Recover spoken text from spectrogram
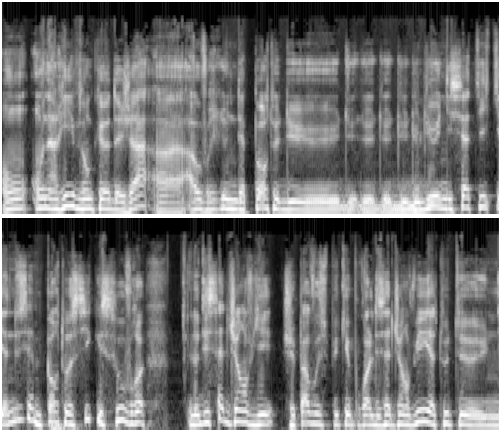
on, arrive donc déjà à, ouvrir une des portes du, lieu initiatique. Il y a une deuxième porte aussi qui s'ouvre le 17 janvier. Je ne vais pas vous expliquer pourquoi le 17 janvier. Il y a toute une,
